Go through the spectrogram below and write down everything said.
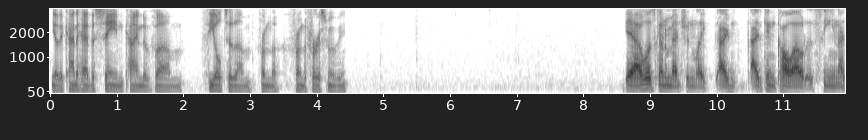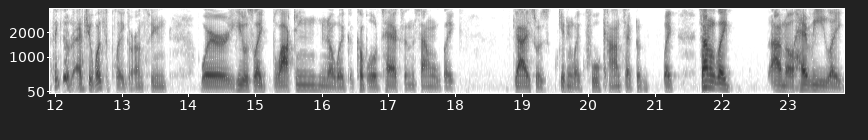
you know they kind of had the same kind of um, feel to them from the from the first movie. Yeah, I was gonna mention like I I can call out a scene. I think it actually was the playground scene where he was like blocking, you know, like a couple of attacks, and it sounded like guys was getting like full contact with like sounded like I don't know heavy like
